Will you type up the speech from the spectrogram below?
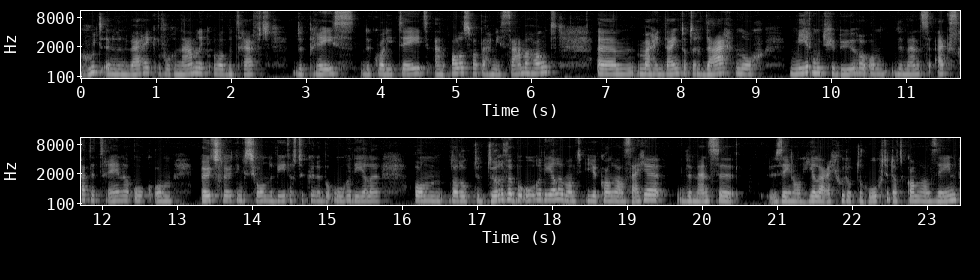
goed in hun werk, voornamelijk wat betreft de prijs, de kwaliteit en alles wat daarmee samenhangt. Um, maar ik denk dat er daar nog meer moet gebeuren om de mensen extra te trainen, ook om uitsluitingsgronden beter te kunnen beoordelen, om dat ook te durven beoordelen. Want je kan wel zeggen, de mensen zijn al heel erg goed op de hoogte, dat kan wel zijn.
